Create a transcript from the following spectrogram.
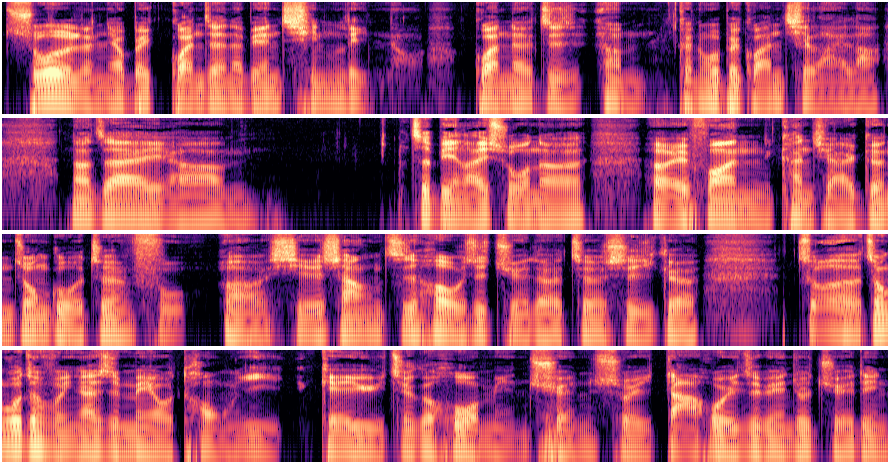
所有人要被关在那边清零哦，关了这嗯可能会被关起来啦。那在嗯。这边来说呢，呃，F1 看起来跟中国政府呃协商之后，是觉得这是一个中呃中国政府应该是没有同意给予这个豁免权，所以大会这边就决定，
